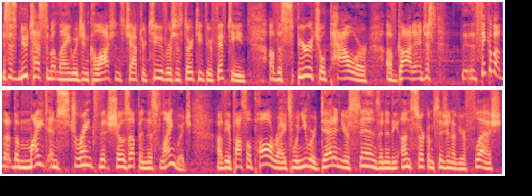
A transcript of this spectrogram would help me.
This is New Testament language in Colossians chapter 2, verses 13 through 15, of the spiritual power of God. And just think about the, the might and strength that shows up in this language. Uh, the Apostle Paul writes, When you were dead in your sins and in the uncircumcision of your flesh,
